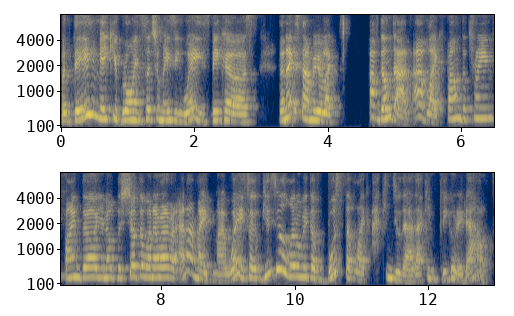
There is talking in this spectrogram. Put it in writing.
but they make you grow in such amazing ways because the next time you're like, I've done that. I've like found the train, find the, you know, the shuttle, whatever, and I made my way. So it gives you a little bit of boost of like, I can do that. I can figure it out.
